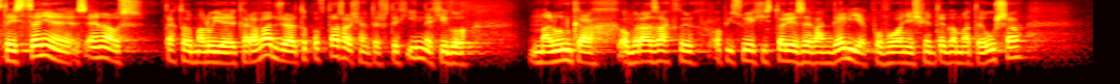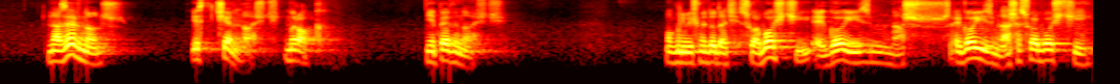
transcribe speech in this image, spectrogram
W tej scenie z Emaus, tak to maluje Caravaggio, ale to powtarza się też w tych innych jego malunkach, obrazach, w których opisuje historię z Ewangelii, jak powołanie świętego Mateusza. Na zewnątrz jest ciemność, mrok, niepewność. Moglibyśmy dodać słabości, egoizm, nasz egoizm, nasze słabości,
